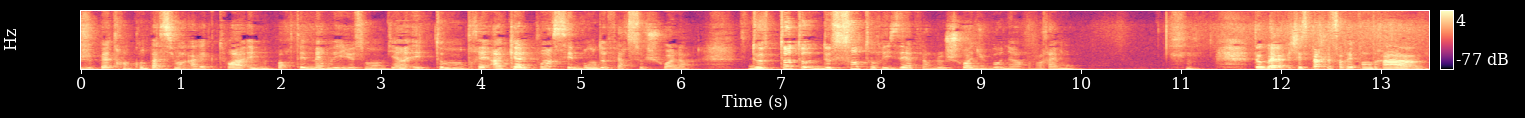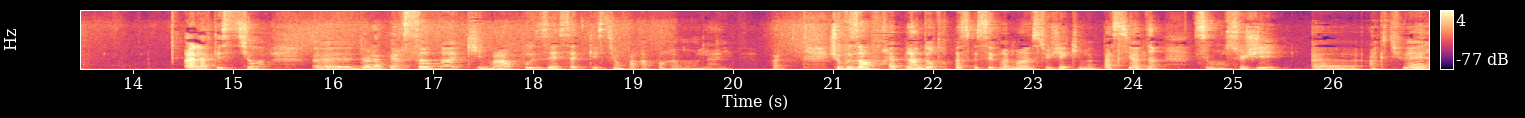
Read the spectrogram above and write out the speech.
Je peux être en compassion avec toi et me porter merveilleusement bien et te montrer à quel point c'est bon de faire ce choix-là. De, s'autoriser à faire le choix du bonheur, vraiment. Donc voilà, j'espère que ça répondra à, la question euh, de la personne qui m'a posé cette question par rapport à mon live. Je vous en ferai plein d'autres parce que c'est vraiment un sujet qui me passionne. C'est mon sujet euh, actuel.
